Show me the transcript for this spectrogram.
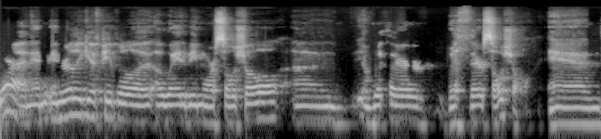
Yeah, and, and really give people a, a way to be more social uh, you know, with their with their social. And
